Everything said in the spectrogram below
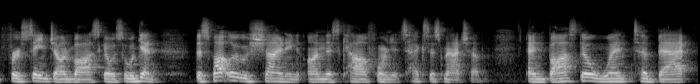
for St. John Bosco. So, again, the spotlight was shining on this California Texas matchup. And Bosco went to bat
